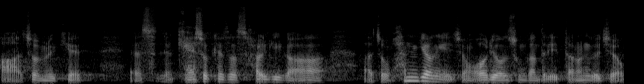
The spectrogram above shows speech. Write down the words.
아, 좀 이렇게 계속해서 살기가 아, 좀 환경이 좀 어려운 순간들이 있다는 거죠.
